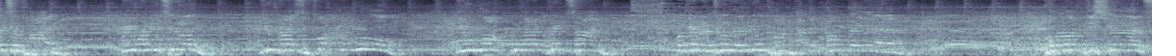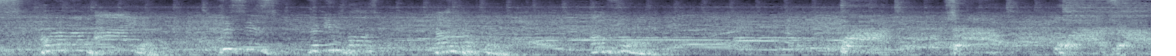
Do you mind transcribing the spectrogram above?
shirts up high. We want you to know, you guys fucking rule. You rock. We had a great time. We're gonna do the new pop helicopter, yeah. Hold up these shirts. Hold them high. This is the new part. helicopter on four. One, two, one, two.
